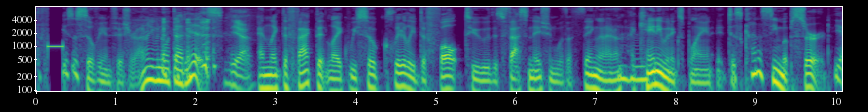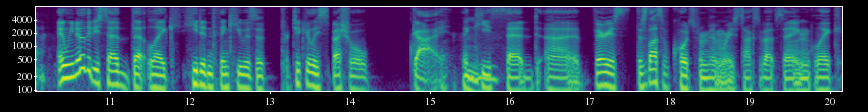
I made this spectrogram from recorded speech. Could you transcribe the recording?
the f- is a Sylvian fissure? I don't even know what that is. Yeah. And like the fact that like we so clearly default to this fascination with a thing that I don't, I Mhm. can't even explain. It just kind of seemed absurd. Yeah. And we know that he said that like he didn't think he was a particularly special guy. Like he said uh various there's lots of quotes from him where he talks about saying like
